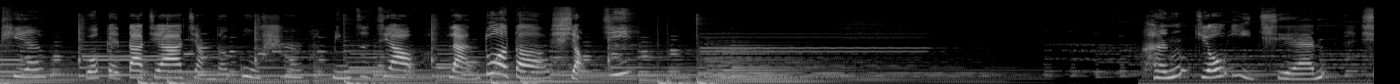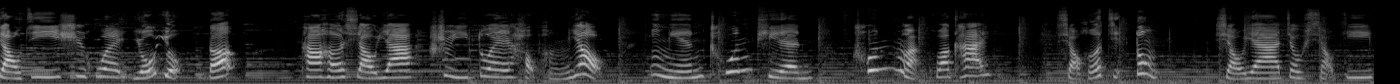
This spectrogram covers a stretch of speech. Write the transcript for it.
天我给大家讲的故事名字叫《懒惰的小鸡》。很久以前，小鸡是会游泳的。它和小鸭是一对好朋友。一年春天，春暖花开，小河解冻，小鸭叫小鸡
